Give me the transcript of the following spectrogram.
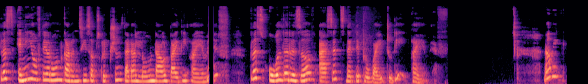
plus any of their own currency subscriptions that are loaned out by the IMF plus all the reserve assets that they provide to the IMF. Now we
